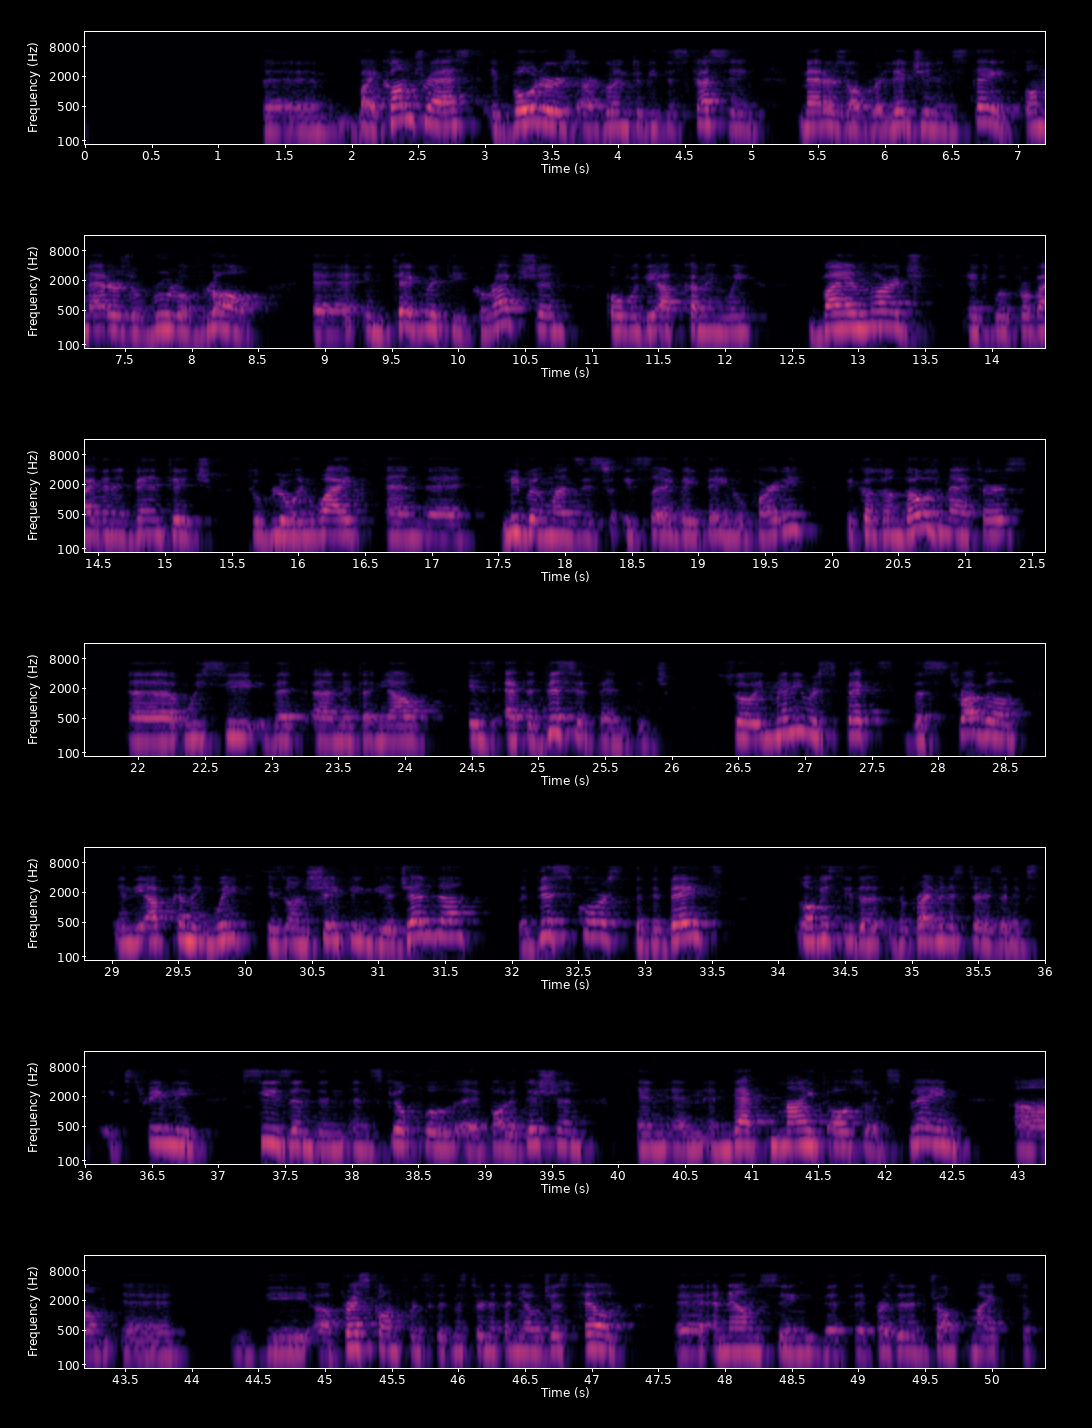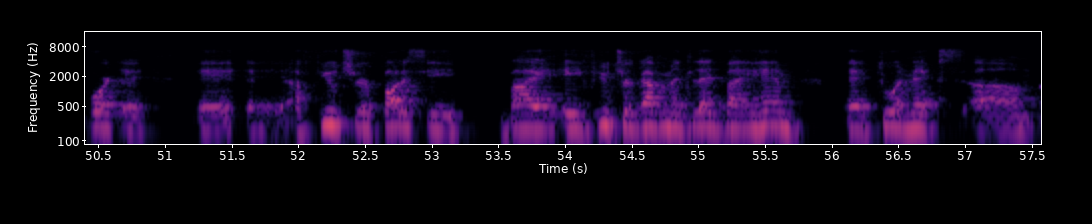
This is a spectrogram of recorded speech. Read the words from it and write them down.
Um, by contrast, if voters are going to be discussing matters of religion and state or matters of rule of law, integrity, corruption over the upcoming week, by and large, it will provide an advantage to blue and white and uh, Lieberman's Israel Beiteinu party, because on those matters, uh, we see that uh, Netanyahu is at a disadvantage. So in many respects, the struggle in the upcoming week is on shaping the agenda, the discourse, the debate. Obviously, the, the prime minister is an ex extremely seasoned and, and skillful uh, politician, and, and, and that might also explain um, uh, the uh, press conference that Mr. Netanyahu just held, uh, announcing that uh, President Trump might support a, a, a, future policy by a future government led by him uh, to annex um,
